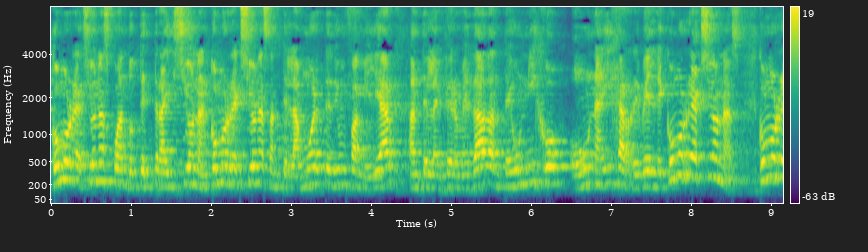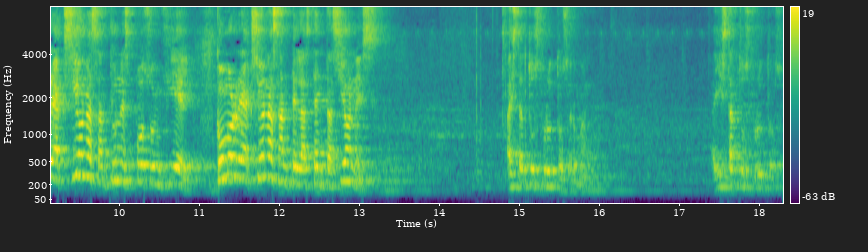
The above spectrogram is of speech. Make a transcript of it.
¿Cómo reaccionas cuando te traicionan? ¿Cómo reaccionas ante la muerte de un familiar, ante la enfermedad, ante un hijo o una hija rebelde? ¿Cómo reaccionas? ¿Cómo reaccionas ante un esposo infiel? ¿Cómo reaccionas ante las tentaciones? Ahí están tus frutos, hermano. Ahí están tus frutos.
